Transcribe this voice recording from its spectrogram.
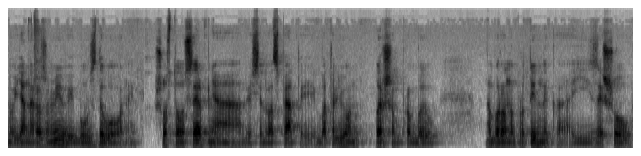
ну я не розумів і був здивований. 6 серпня 225-й батальйон першим пробив оборону противника і зайшов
